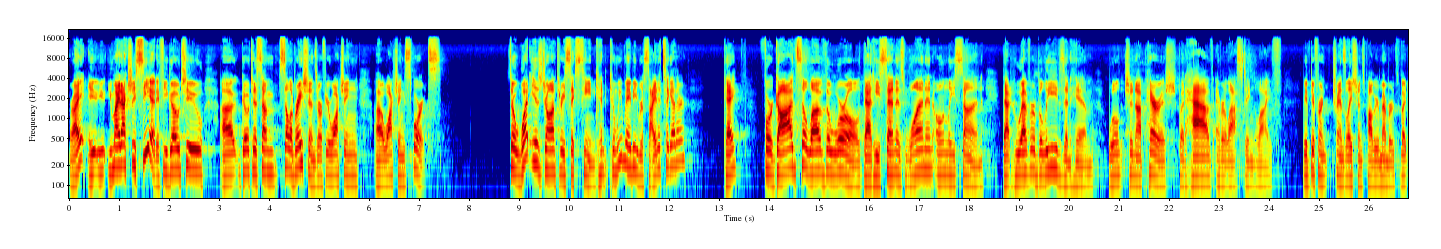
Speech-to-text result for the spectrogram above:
Right? You, you might actually see it if you go to, uh, go to some celebrations or if you're watching, uh, watching sports. So what is John 3:16? Can, can we maybe recite it together? Okay? For God so loved the world that he sent his one and only son that whoever believes in him will should not perish but have everlasting life. We have different translations probably remembered, but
